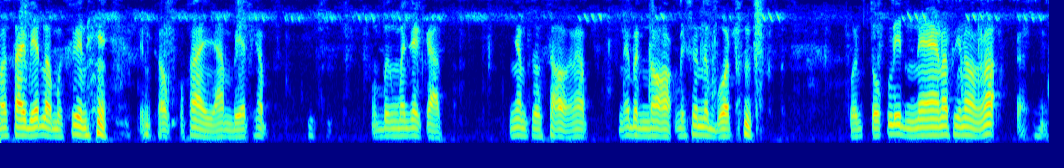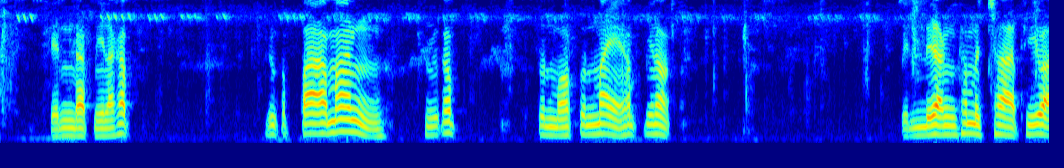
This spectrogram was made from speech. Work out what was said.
มาใส่เบ็ดเราเมื่อคืนนี่เป็นกอบกับผ้าย่ามเบ็ดครับมาเบิ่งบรรยากาศย่ำเศร้าๆนะครับ ในบรรนอกในชนบทฝนตกลิ้นแน่เนาะพี่น้องเนาะก็เป็นแบบนี้แหละครับ อยู่กับปลามันอยู่กับต้นหมอกต้นไม้ครับพี่น้อง เป็นเรื่องธรรมชาติที่ว่า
